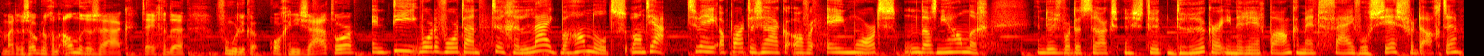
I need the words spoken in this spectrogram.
maar er is ook nog een andere zaak tegen de vermoedelijke organisator. En die worden voortaan tegelijk behandeld. Want ja, twee aparte zaken over één moord, dat is niet handig. En dus wordt het straks een stuk drukker in de rechtbank met vijf of zes verdachten.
